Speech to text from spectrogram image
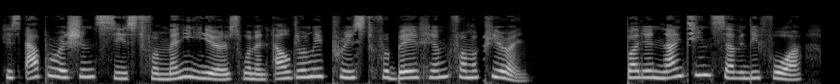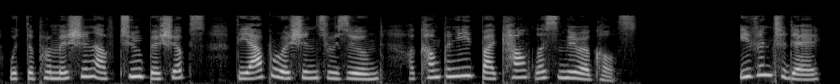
his apparitions ceased for many years when an elderly priest forbade him from appearing. But in 1974, with the permission of two bishops, the apparitions resumed, accompanied by countless miracles. Even today,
